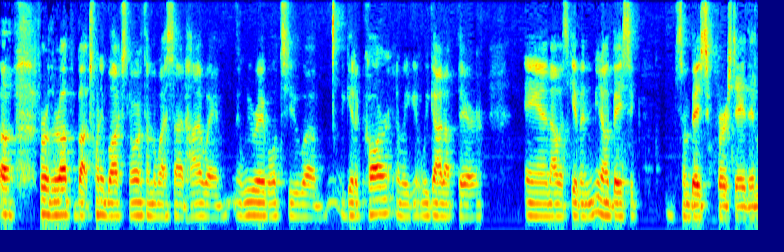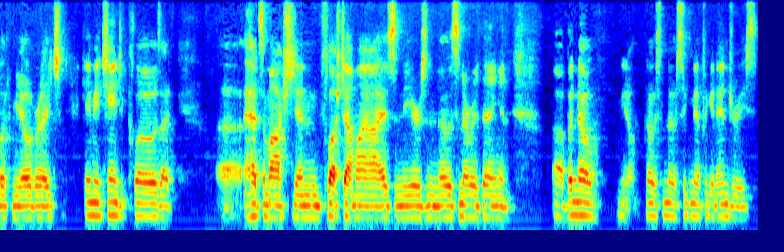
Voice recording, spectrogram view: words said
up further up, about 20 blocks north on the West Side Highway, and we were able to um, get a car and we we got up there, and I was given you know basic some basic first aid. They looked me over. They gave me a change of clothes. I uh, had some oxygen, flushed out my eyes and ears and nose and everything, and uh, but no, you know, no no significant injuries.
